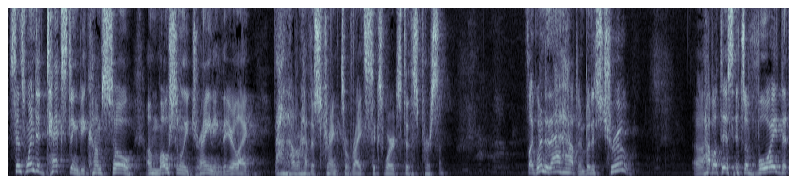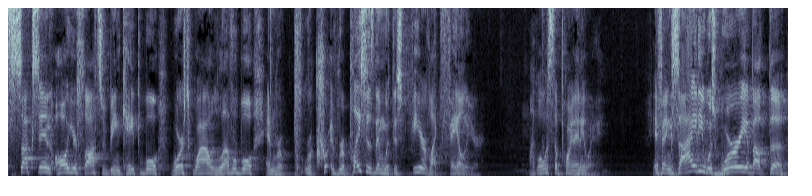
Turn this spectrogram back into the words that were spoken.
Since when did texting become so emotionally draining that you're like, ah, I don't have the strength to write six words to this person? It's like, when did that happen? But it's true. Uh, how about this? It's a void that sucks in all your thoughts of being capable, worthwhile, lovable, and re- re- replaces them with this fear of like failure. Like, well, what's the point anyway? If anxiety was worry about the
